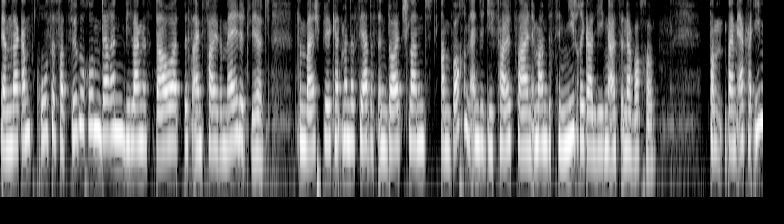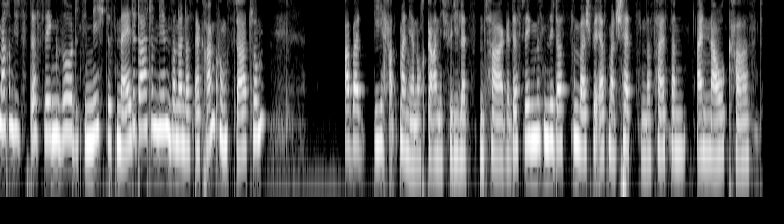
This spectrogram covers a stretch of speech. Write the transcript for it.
Wir haben da ganz große Verzögerungen darin, wie lange es dauert, bis ein Fall gemeldet wird. Zum Beispiel kennt man das ja, dass in Deutschland am Wochenende die Fallzahlen immer ein bisschen niedriger liegen als in der Woche. Vom, beim RKI machen die es deswegen so, dass sie nicht das Meldedatum nehmen, sondern das Erkrankungsdatum. Aber die hat man ja noch gar nicht für die letzten Tage. Deswegen müssen sie das zum Beispiel erstmal schätzen. Das heißt dann ein Nowcast.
